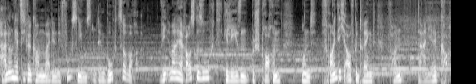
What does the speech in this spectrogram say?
Hallo und herzlich willkommen bei den Diffus News und dem Buch zur Woche. Wie immer herausgesucht, gelesen, besprochen und freundlich aufgedrängt von Daniel Koch.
